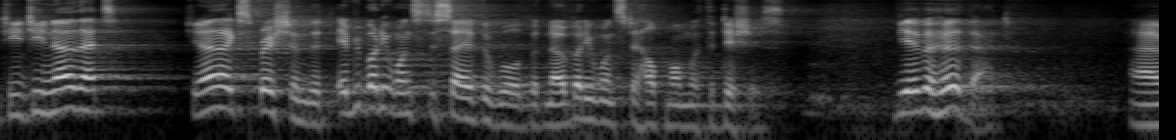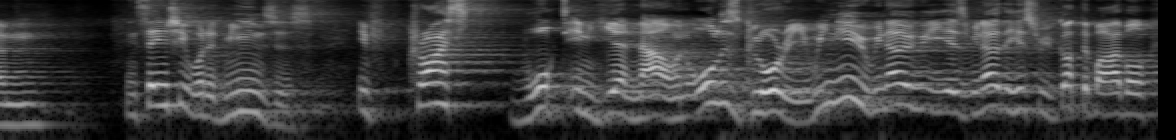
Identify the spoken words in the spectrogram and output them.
Do you, do you know that? Do you know that expression that everybody wants to save the world, but nobody wants to help mom with the dishes? Have you ever heard that? Um, essentially, what it means is if Christ walked in here now in all his glory, we knew, we know who he is, we know the history, we've got the Bible,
